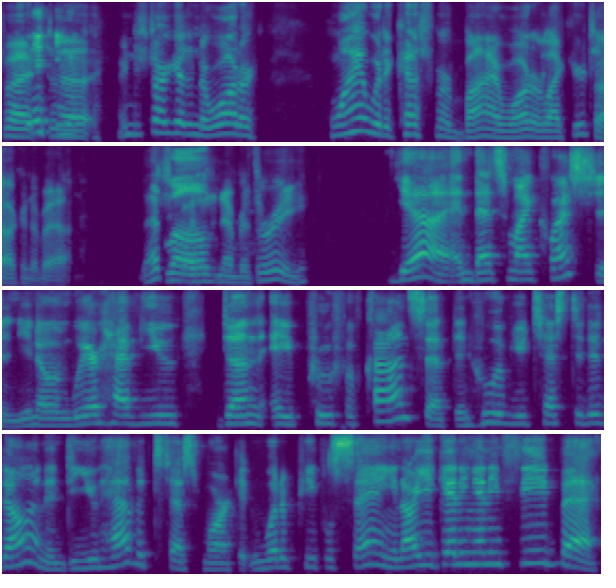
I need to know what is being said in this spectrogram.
But uh, when you start getting into water, why would a customer buy water like you're talking about? That's well, question number three. Yeah, and that's my question. You know, and where have you done a proof of concept, and who have you tested it on, and do you have a test market, and what are people saying, and are you getting any feedback?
